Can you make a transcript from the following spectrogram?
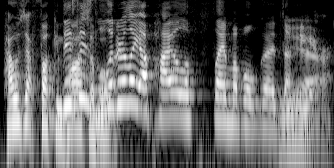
"How is that fucking this possible?" is literally a pile of flammable goods under Yeah. here.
